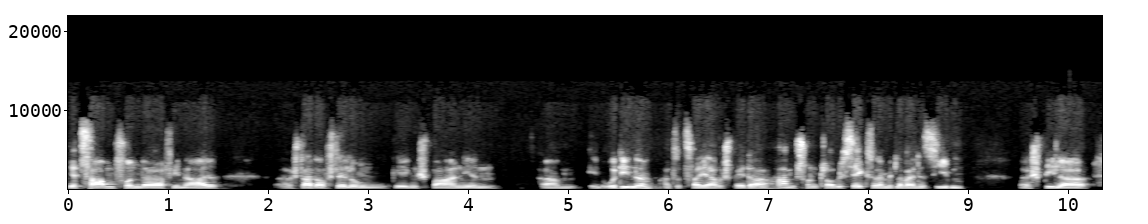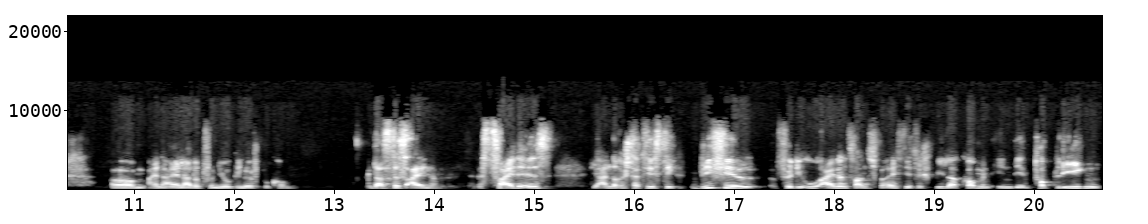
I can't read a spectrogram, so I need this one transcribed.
Jetzt haben von der Final-Startaufstellung gegen Spanien ähm, in Udine, also zwei Jahre später, haben schon, glaube ich, sechs oder mittlerweile sieben äh, Spieler ähm, eine Einladung von Jogi Löw bekommen. Das ist das eine. Das zweite ist, die andere Statistik, wie viel für die U21 berechtigte Spieler kommen in den Top-Ligen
